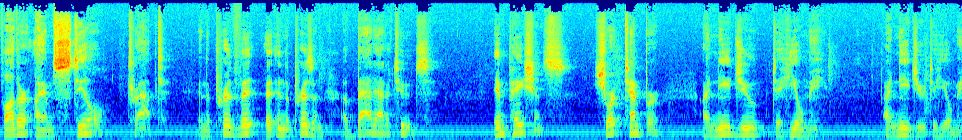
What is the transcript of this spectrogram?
Father, I am still trapped in the, privi- in the prison of bad attitudes, impatience, short temper. I need you to heal me. I need you to heal me.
